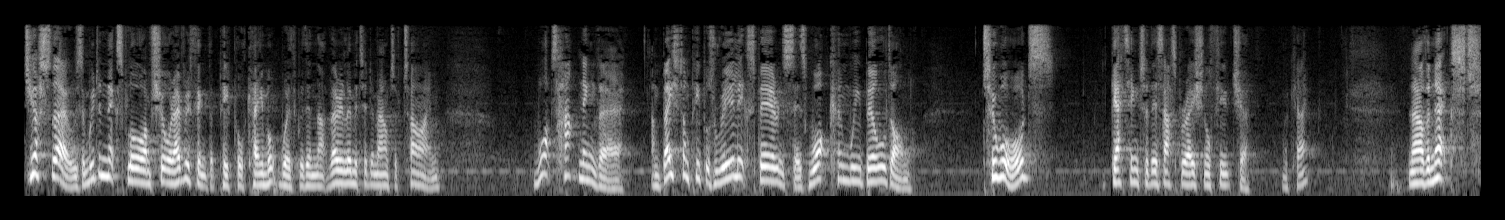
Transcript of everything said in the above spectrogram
just those, and we didn't explore, I'm sure, everything that people came up with within that very limited amount of time. What's happening there? And based on people's real experiences, what can we build on towards getting to this aspirational future? Okay? Now, the next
